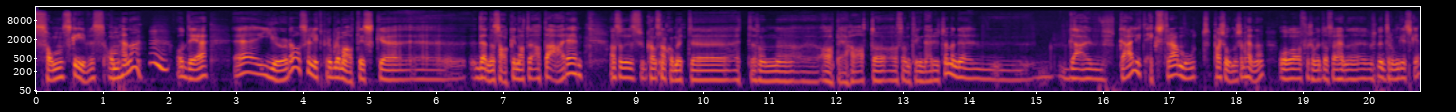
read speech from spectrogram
som skrives om henne. Mm. Og det Eh, gjør det også litt problematisk, eh, denne saken. At, at det er eh, Altså, du kan snakke om et, et sånn Ap-hat og, og, sånne ting der ute, men det, det, er, det, er, litt ekstra mot personer som henne, og for så vidt også henne, Trond Giske.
